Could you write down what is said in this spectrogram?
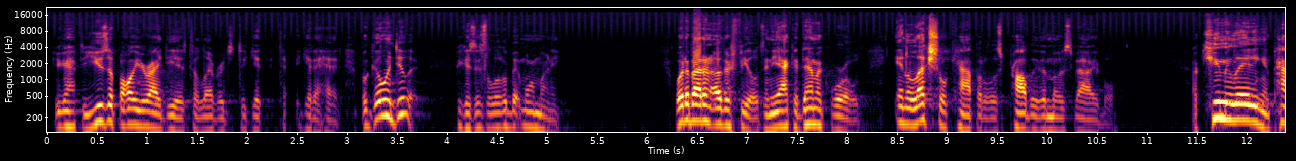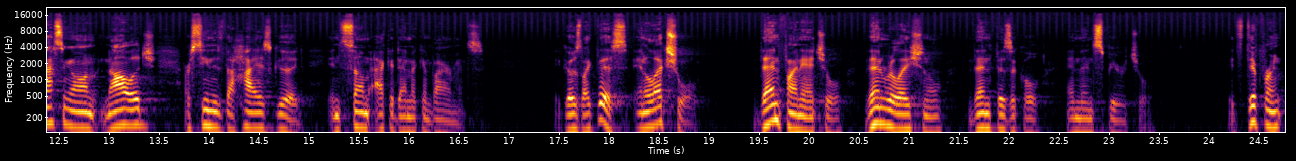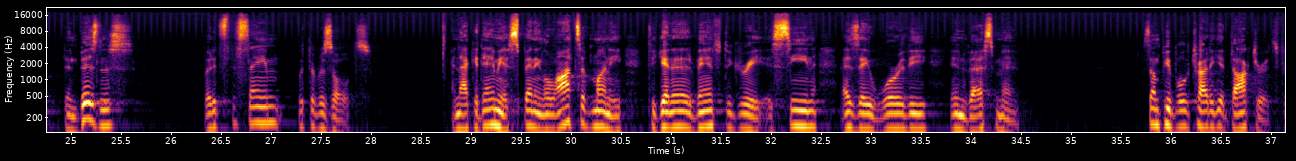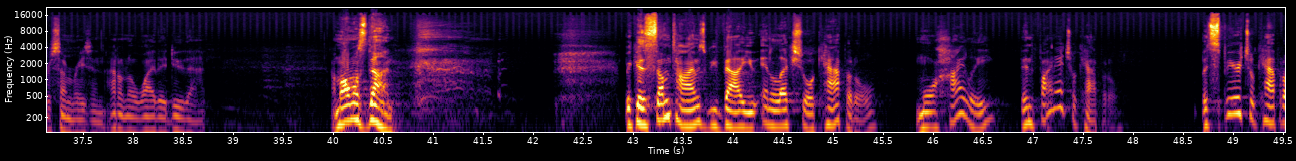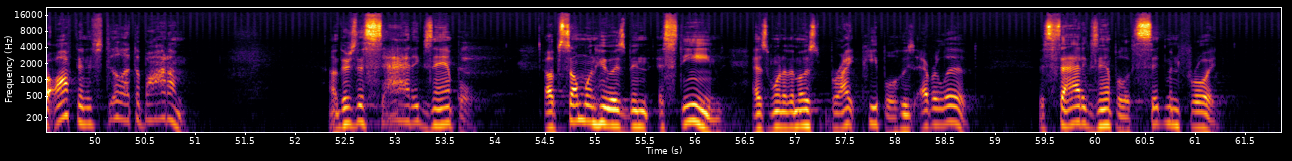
you're going to have to use up all your ideas to leverage to get, to get ahead. But go and do it because it's a little bit more money. What about in other fields? In the academic world, intellectual capital is probably the most valuable. Accumulating and passing on knowledge are seen as the highest good in some academic environments. It goes like this intellectual, then financial, then relational, then physical, and then spiritual. It's different than business, but it's the same with the results. In academia, spending lots of money to get an advanced degree is seen as a worthy investment. Some people try to get doctorates for some reason. I don't know why they do that. I'm almost done. because sometimes we value intellectual capital more highly than financial capital. But spiritual capital often is still at the bottom. Uh, there's this sad example of someone who has been esteemed as one of the most bright people who's ever lived. The sad example of Sigmund Freud,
